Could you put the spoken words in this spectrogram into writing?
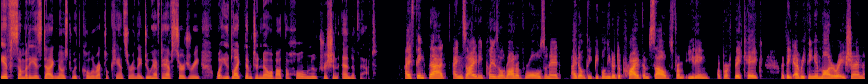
if somebody is diagnosed with colorectal cancer and they do have to have surgery, what you'd like them to know about the whole nutrition end of that? I think that anxiety plays a lot of roles in it. I don't think people need to deprive themselves from eating a birthday cake. I think everything in moderation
